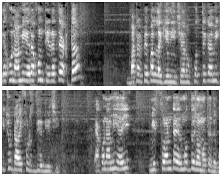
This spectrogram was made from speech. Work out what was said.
দেখুন, আমি এরকম টেরাতে একটা বাটার পেপার লাগিয়ে নিয়েছি, আর উপর থেকে আমি কিছু ড্রাই ফ্রুটস দিয়ে দিয়েছি। এখন আমি এই মিশ্রণটা এর মধ্যে জমাতে দেব।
